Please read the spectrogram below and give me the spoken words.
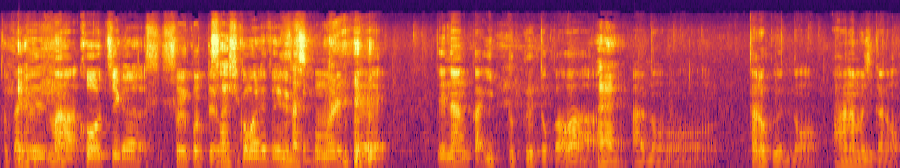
とかいうまあ高知がそういうことよ。差し込まれてるんですね。差し込まれてでなんか一服とかは、はい。あの太郎くんの花ムジカの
